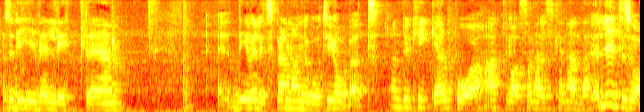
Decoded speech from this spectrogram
Alltså det är väldigt, eh, det är väldigt spännande att gå till jobbet. du kickar på att vad som helst kan hända. Lite så.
